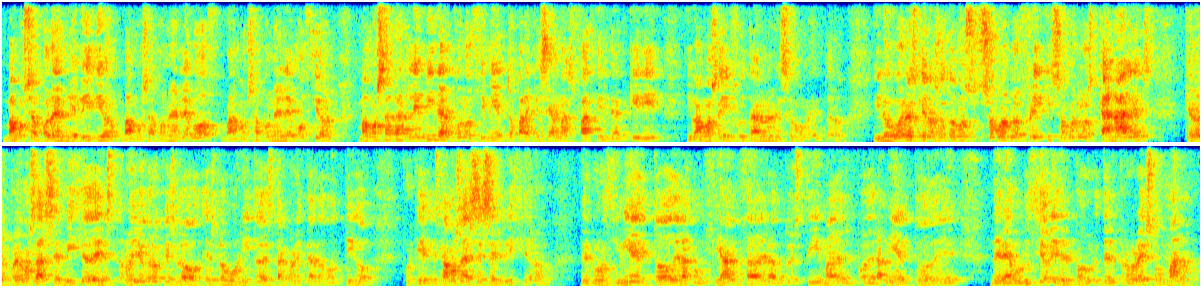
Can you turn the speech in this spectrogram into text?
vamos a ponerle vídeo, vamos a ponerle voz, vamos a ponerle emoción, vamos a darle vida al conocimiento para que sea más fácil de adquirir y vamos a disfrutarlo en ese momento, ¿no? Y lo bueno es que nosotros somos los frikis, somos los canales que nos ponemos al servicio de esto, ¿no? Yo creo que es lo, es lo bonito de estar conectando contigo, porque estamos a ese servicio, ¿no? Del conocimiento, de la confianza, de la autoestima, del empoderamiento, de, de la evolución y del, del, progreso humano.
